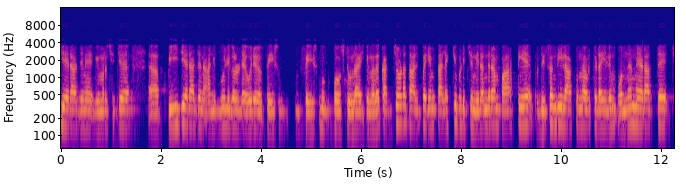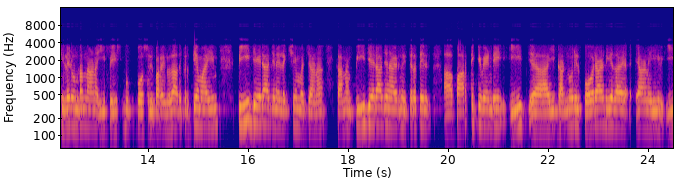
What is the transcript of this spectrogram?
ജയരാജനെ വിമർശിച്ച് പി ജയരാജൻ അനുകൂലികളുടെ ഒരു ഫേസ് ഫേസ്ബുക്ക് പോസ്റ്റ് ഉണ്ടായിരിക്കുന്നത്. കച്ചവട താല്പര്യം തലയ്ക്ക് പിടിച്ച് നിരന്തരം പാർട്ടിയെ പ്രതിസന്ധിയിലാക്കുന്നവർക്കിടയിലും ഒന്നും നേടാത്ത ചിലരുണ്ടെന്നാണ് ഈ ഫേസ്ബുക്ക് പോസ്റ്റിൽ പറയുന്നത്. അത് കൃത്യമായും പി ജയരാജനെ ലക്ഷ്യം വെച്ചാണ്. കാരണം പി ജയരാജനായിരുന്നു ഇത്തരത്തിൽ പാർട്ടിക്ക് വേണ്ടി ഈ ഈ കണ്ണൂരിൽ പോരാടിയതാണ് ഈ ഈ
